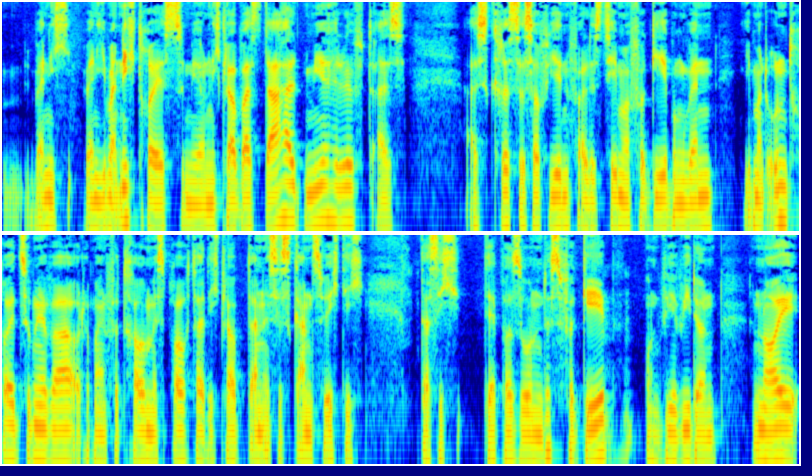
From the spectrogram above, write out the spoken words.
wenn ich, wenn jemand nicht treu ist zu mir. Und ich glaube, was da halt mir hilft als, als Christ ist auf jeden Fall das Thema Vergebung. Wenn jemand untreu zu mir war oder mein Vertrauen missbraucht hat, ich glaube, dann ist es ganz wichtig, dass ich der Person das vergebe mhm. und wir wieder neu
